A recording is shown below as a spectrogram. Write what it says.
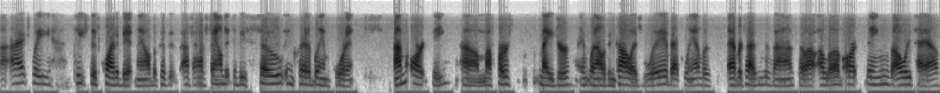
I actually teach this quite a bit now because it, I've, I've found it to be so incredibly important. I'm artsy. Um, my first major, and when I was in college, way back when, was advertising design. So I, I love art things. I always have.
